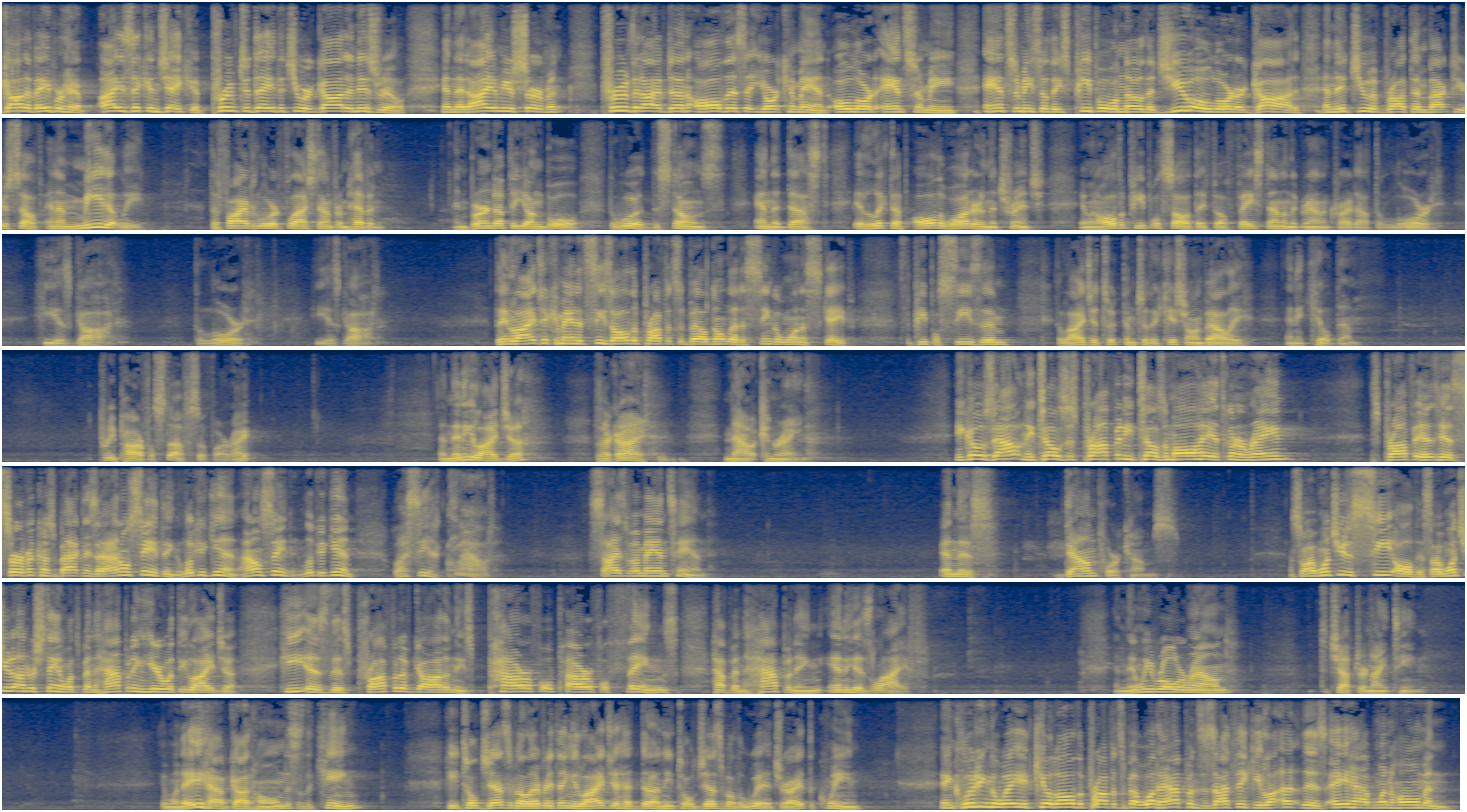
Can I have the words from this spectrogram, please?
God of Abraham, Isaac, and Jacob, prove today that you are God in Israel and that I am your servant. Prove that I have done all this at your command. O Lord, answer me. Answer me so these people will know that you, O Lord, are God and that you have brought them back to yourself. And immediately the fire of the Lord flashed down from heaven and burned up the young bull, the wood, the stones, and the dust. It licked up all the water in the trench. And when all the people saw it, they fell face down on the ground and cried out, The Lord he is God. The Lord, He is God. Then Elijah commanded, Seize all the prophets of Baal, don't let a single one escape. As the people seized them, Elijah took them to the Kishon Valley and he killed them. Pretty powerful stuff so far, right? And then Elijah was like, All right, now it can rain. He goes out and he tells his prophet, he tells them all, Hey, it's going to rain. His prophet, his, his servant comes back and he says, I don't see anything. Look again. I don't see anything. Look again. Well, I see a cloud, size of a man's hand. And this downpour comes. And so I want you to see all this. I want you to understand what's been happening here with Elijah. He is this prophet of God, and these powerful, powerful things have been happening in his life. And then we roll around to chapter 19. And when Ahab got home, this is the king, he told Jezebel everything Elijah had done. He told Jezebel the witch, right? The queen. Including the way he'd killed all the prophets about what happens is I think Eli- uh, is Ahab went home and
